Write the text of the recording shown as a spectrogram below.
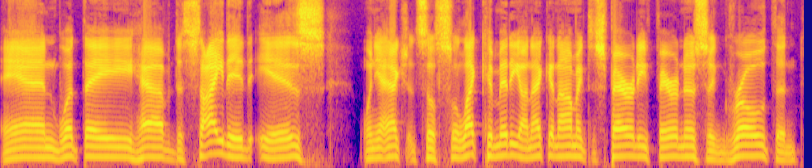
and what they have decided is when you actually it's a select committee on economic disparity, fairness, and growth, and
